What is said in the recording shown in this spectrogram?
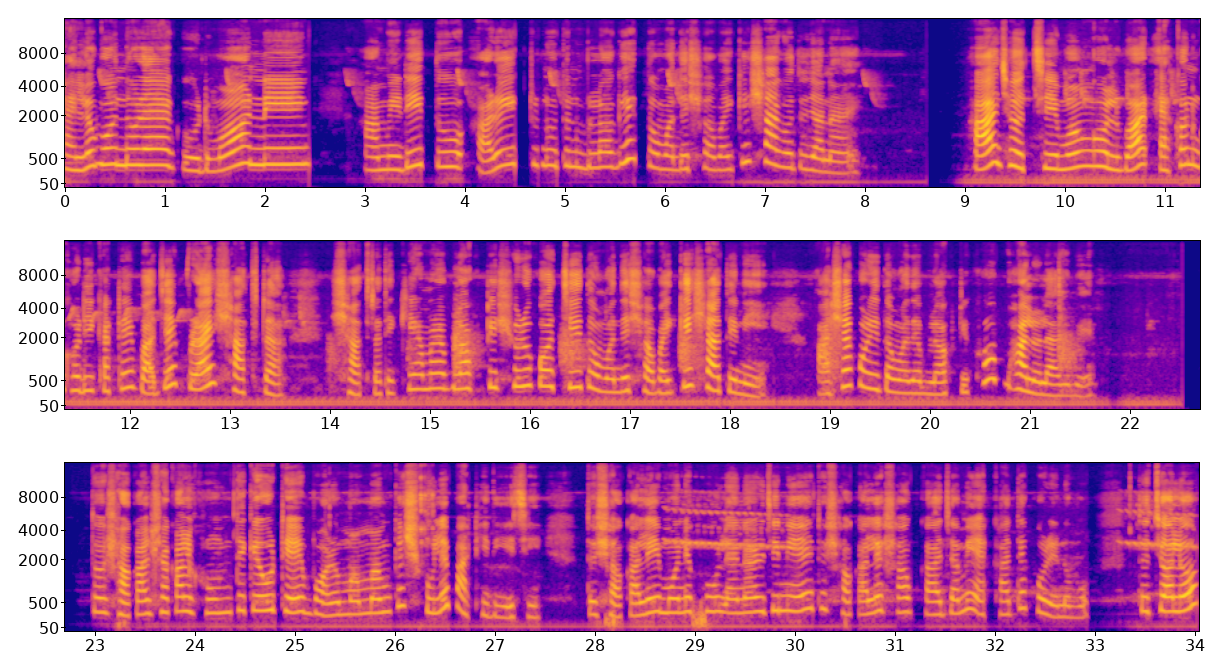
Hello বন্ধুরা, good morning. আমি ঋতু, আরও একটু নতুন ব্লগে তোমাদের সবাইকে স্বাগত জানাই। আজ হচ্ছে মঙ্গলবার, এখন ঘড়ি কাটায় বাজে প্রায় সাতটা। সাতটা থেকে আমরা ব্লগটি শুরু করছি তোমাদের সবাইকে সাথে নিয়ে। আশা করি তোমাদের ব্লগটি খুব ভালো লাগবে। তো সকাল সকাল ঘুম থেকে উঠে বড় মাম্মামকে স্কুলে পাঠিয়ে দিয়েছি। তো সকালে মনে ফুল এনার্জি নিয়ে তো সকালে সব কাজ আমি এক হাতে করে নেব। তো চলো,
